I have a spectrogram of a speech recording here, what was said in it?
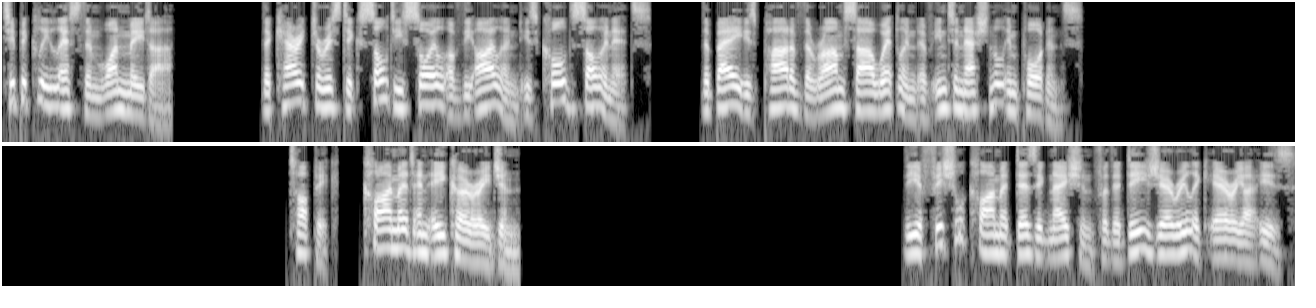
typically less than 1 meter. The characteristic salty soil of the island is called solonets. The bay is part of the Ramsar wetland of international importance. Topic: Climate and ecoregion. The official climate designation for the Dzhirilik area is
